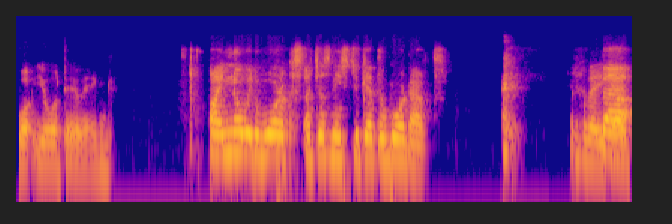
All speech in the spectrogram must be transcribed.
what you're doing? I know it works. I just need to get the word out. well, there you but go.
